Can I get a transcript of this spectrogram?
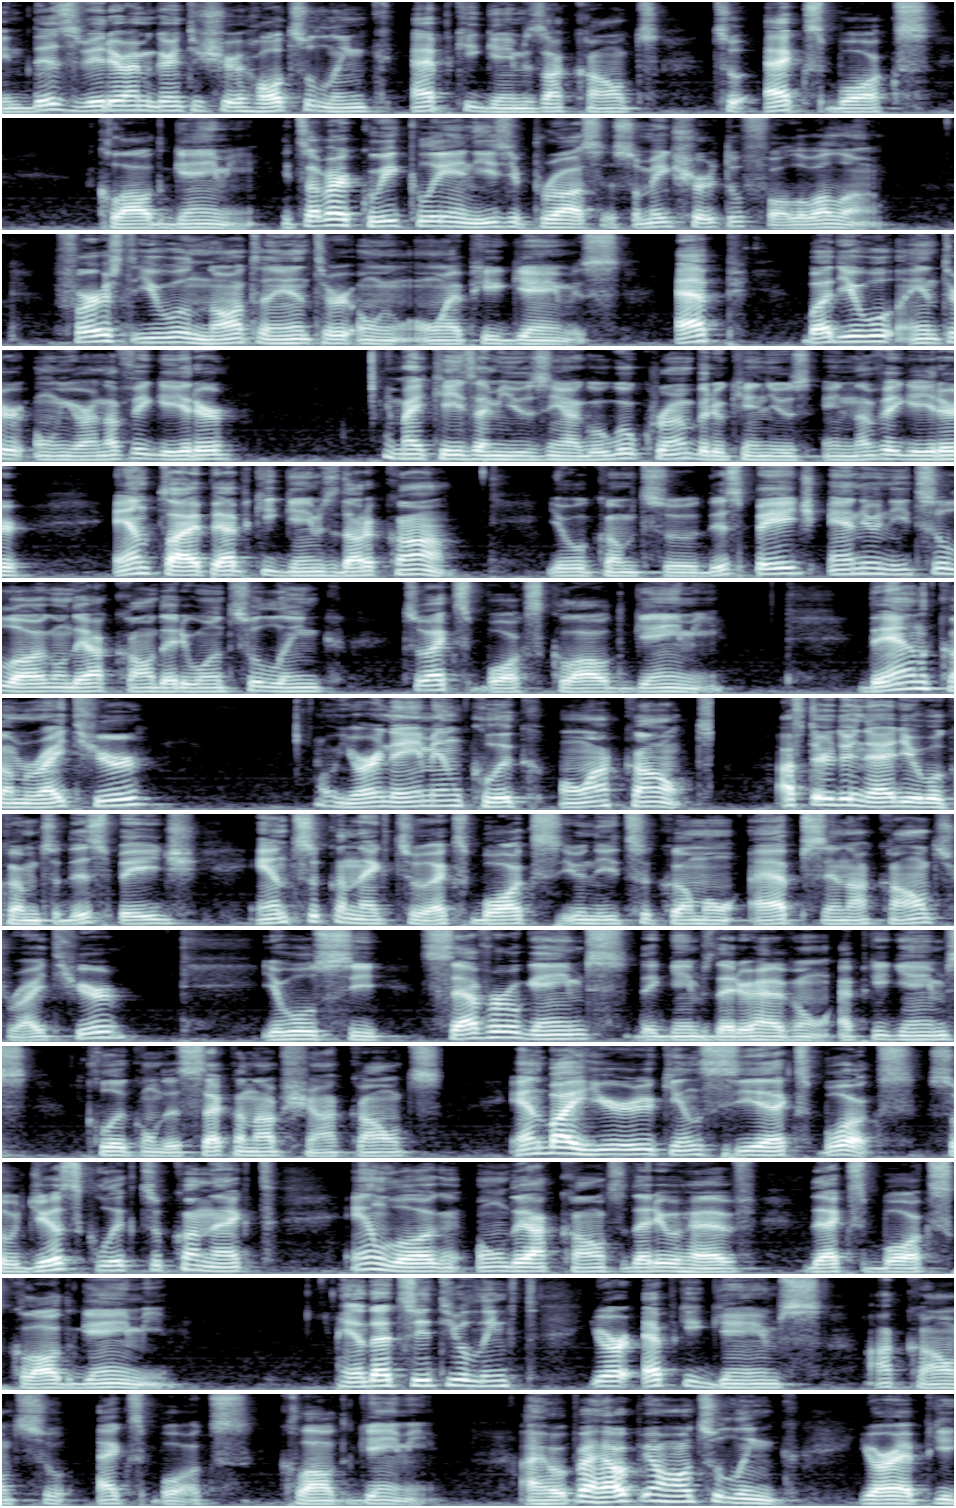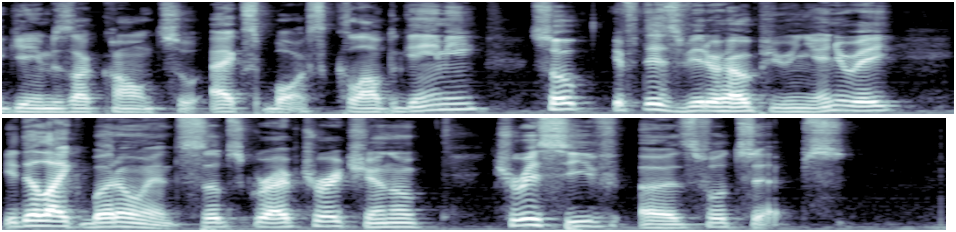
In this video I'm going to show you how to link Epic Games account to Xbox Cloud Gaming. It's a very quickly and easy process, so make sure to follow along. First, you will not enter on, on Epic Games app, but you will enter on your navigator. In my case, I'm using a Google Chrome, but you can use a navigator and type epicgames.com. You will come to this page and you need to log on the account that you want to link to Xbox Cloud Gaming. Then come right here your name and click on account. After doing that you will come to this page and to connect to Xbox you need to come on apps and accounts right here. You will see several games, the games that you have on Epic Games, click on the second option accounts and by here you can see Xbox. So just click to connect and log on the account that you have the Xbox Cloud Gaming. And that's it, you linked your Epic Games account to Xbox Cloud Gaming. I hope I help you on how to link your Epic Games account to Xbox Cloud Gaming. So if this video helped you in any way, hit the like button and subscribe to our channel to receive useful tips.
